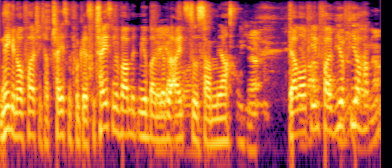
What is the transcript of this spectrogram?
Nee, genau falsch. Ich habe Jason vergessen. Jason war mit mir beim Ja, Level ja, 1 so. zusammen, ja. Ja. Ja, aber auf jeden Fall, wir vier haben. Ne?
